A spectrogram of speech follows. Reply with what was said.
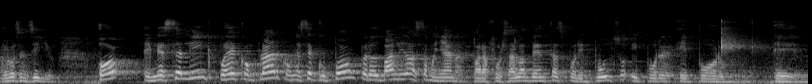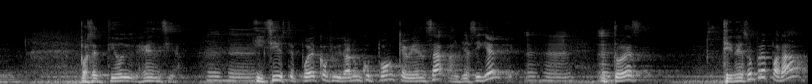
algo sencillo. O en este link puede comprar con este cupón, pero es válido hasta mañana para forzar las ventas por impulso y por, por, eh, por sentido de urgencia. Y sí, usted puede configurar un cupón que venza al día siguiente. Entonces, tiene eso preparado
